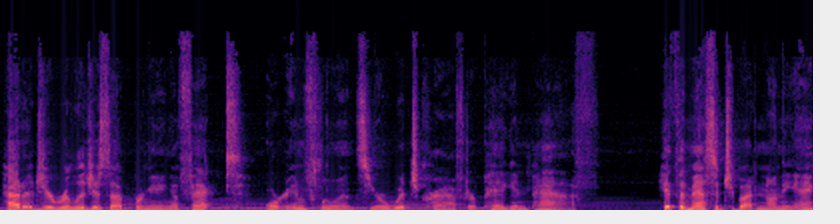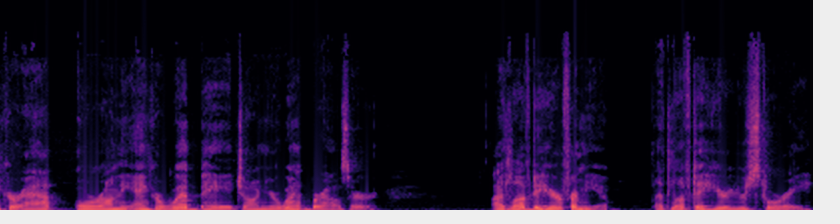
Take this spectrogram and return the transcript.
How did your religious upbringing affect or influence your witchcraft or pagan path? hit the message button on the Anchor app or on the Anchor webpage on your web browser. I'd love to hear from you. I'd love to hear your story.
